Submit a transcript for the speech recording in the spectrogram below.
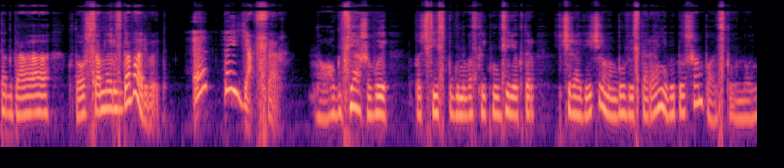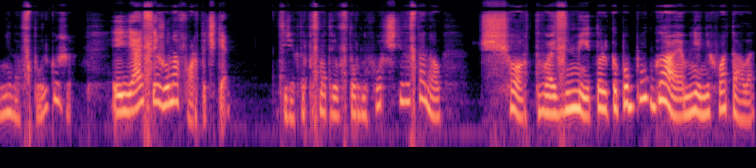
«Тогда кто же со мной разговаривает?» «Это я, сэр». «Но где же вы?» — почти испуганно воскликнул директор. Вчера вечером он был в ресторане и выпил шампанского, но не настолько же. «Я сижу на форточке». Директор посмотрел в сторону форточки и застонал. «Черт возьми, только попугая мне не хватало!»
